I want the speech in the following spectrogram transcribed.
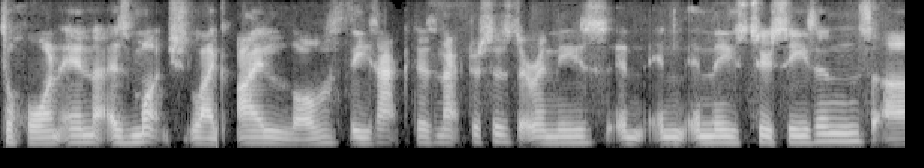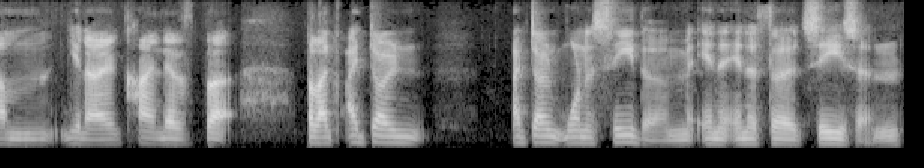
to horn haunting as much like I love these actors and actresses that are in these in, in, in these two seasons. Um, you know, kind of but but like I don't I don't want to see them in in a third season.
